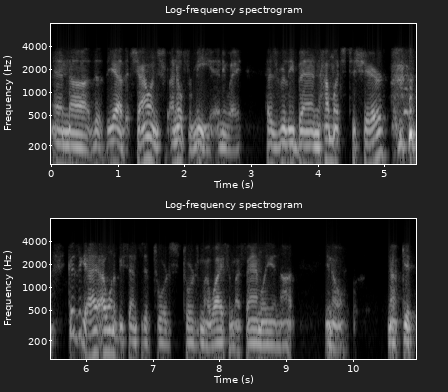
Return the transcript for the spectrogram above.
and uh, the, yeah, the challenge I know for me anyway has really been how much to share, because again, I, I want to be sensitive towards towards my wife and my family, and not, you know, not get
